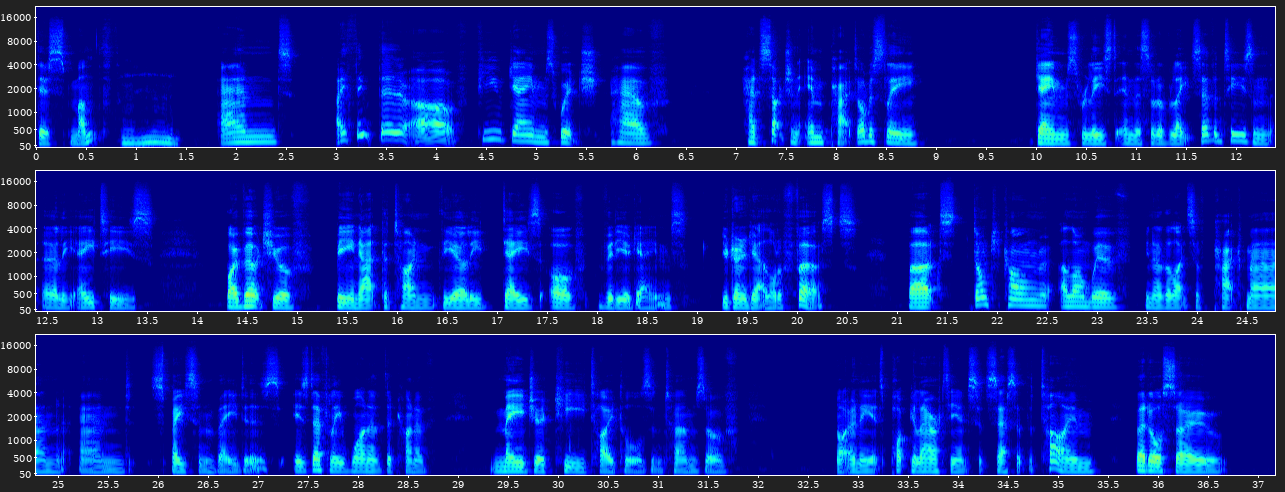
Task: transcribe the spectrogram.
this month. Mm-hmm. And I think there are few games which have had such an impact. Obviously, games released in the sort of late 70s and early 80s, by virtue of being at the time the early days of video games, you're going to get a lot of firsts. But Donkey Kong, along with you know the likes of Pac-Man and Space Invaders, is definitely one of the kind of major key titles in terms of not only its popularity and success at the time, but also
